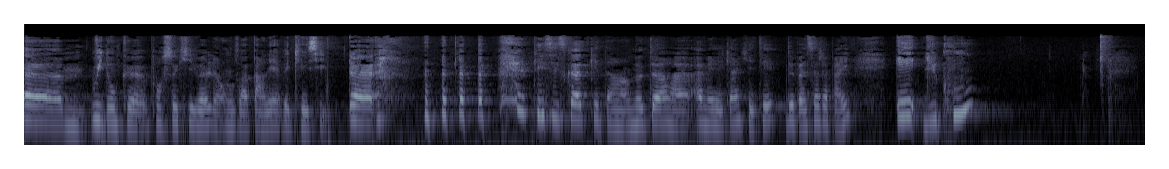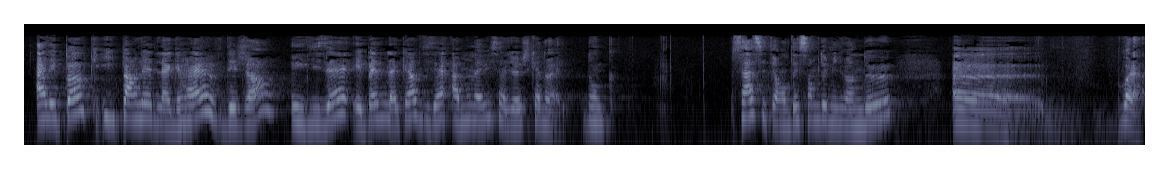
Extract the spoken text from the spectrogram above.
Euh, oui, donc pour ceux qui veulent, on va parler avec Casey. Casey Scott, qui est un auteur américain qui était de passage à Paris. Et du coup, à l'époque, il parlait de la grève déjà, et il disait, et Ben Blacker disait, à mon avis, ça dure jusqu'à Noël. Donc, ça, c'était en décembre 2022. Euh, voilà,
